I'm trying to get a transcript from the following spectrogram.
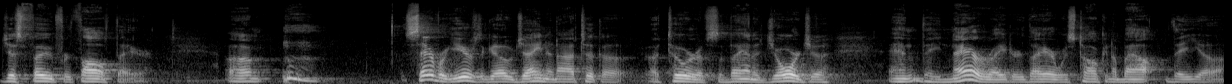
just food for thought there. Um, several years ago, Jane and I took a, a tour of Savannah, Georgia, and the narrator there was talking about the uh,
